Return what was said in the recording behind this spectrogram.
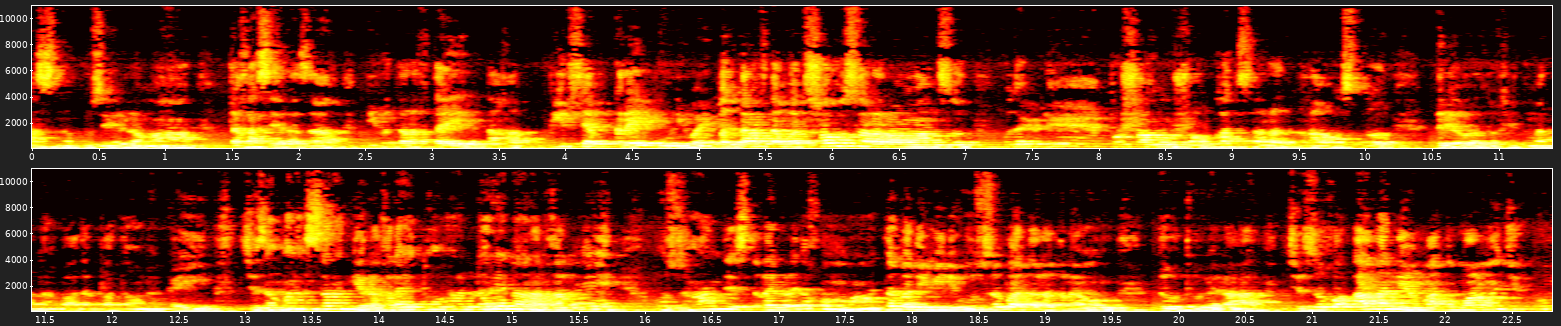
اس نه گزیر رما. دغه رضا دیو طرف ته هغه پیر سي کرے ونی وای بل طرف ته بادشاہ سره روان سو د ډېر په شان او شوکت سره راوستو درې ورځې خدمت نه بعد پتاونه کوي چې زمونه څنګه راغلی تور لري نه راغلی او ځان دې ستړی کړی خو ما ته به دې ویلي زه به درغلی وم ده ورته ویله چې زه خو هغه نعمت غواړم چې کوم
